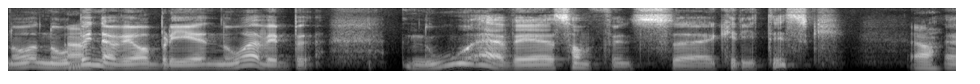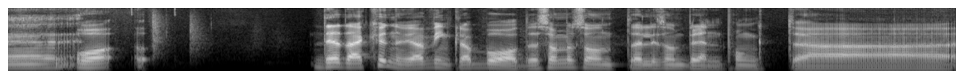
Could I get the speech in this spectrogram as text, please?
Nå, nå Ja. begynner vi å bli Nå er vi, nå er vi samfunnskritisk. Ja. Eh, Og det der kunne vi ha vinkla både som et sånt eh, sånn brennpunkt øh,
